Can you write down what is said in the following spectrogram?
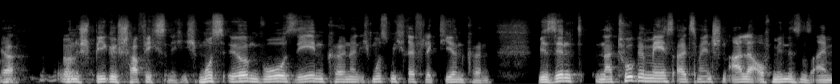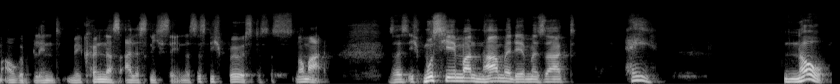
Ja, ohne Spiegel schaffe ich es nicht. Ich muss irgendwo sehen können, ich muss mich reflektieren können. Wir sind naturgemäß als Menschen alle auf mindestens einem Auge blind. Wir können das alles nicht sehen. Das ist nicht böse, das ist normal. Das heißt, ich muss jemanden haben, der mir sagt, hey, no,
